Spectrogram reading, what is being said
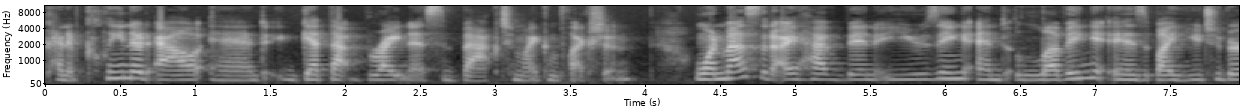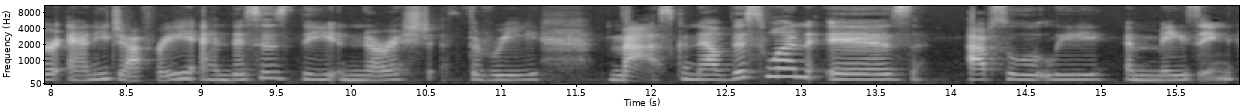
kind of clean it out and get that brightness back to my complexion. One mask that I have been using and loving is by YouTuber Annie Jaffrey, and this is the Nourished 3 mask. Now this one is absolutely amazing.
